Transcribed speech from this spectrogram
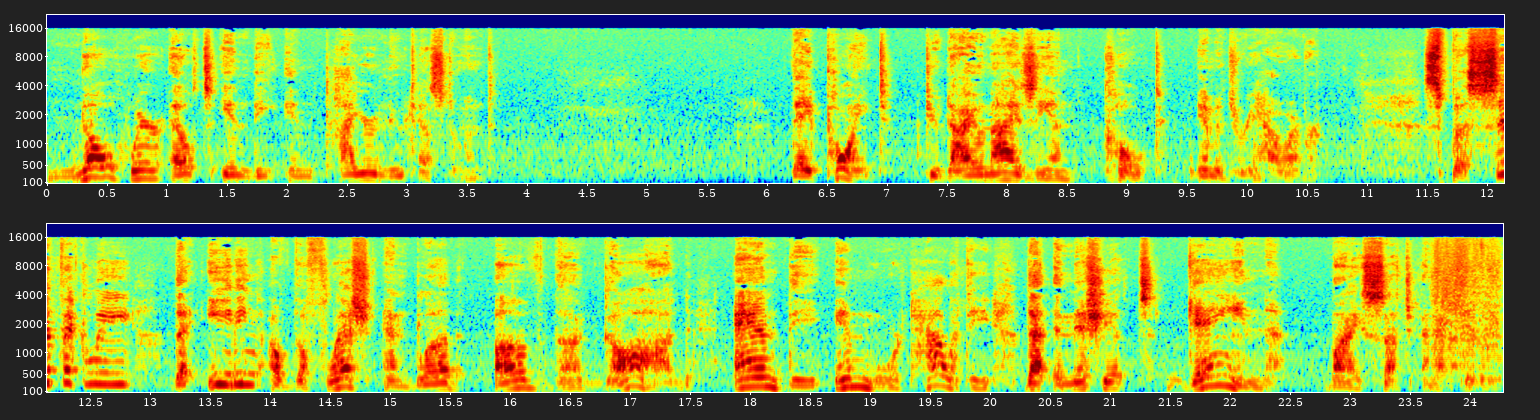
nowhere else in the entire New Testament. They point to Dionysian cult imagery, however. Specifically, the eating of the flesh and blood of the God and the immortality that initiates gain by such an activity.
